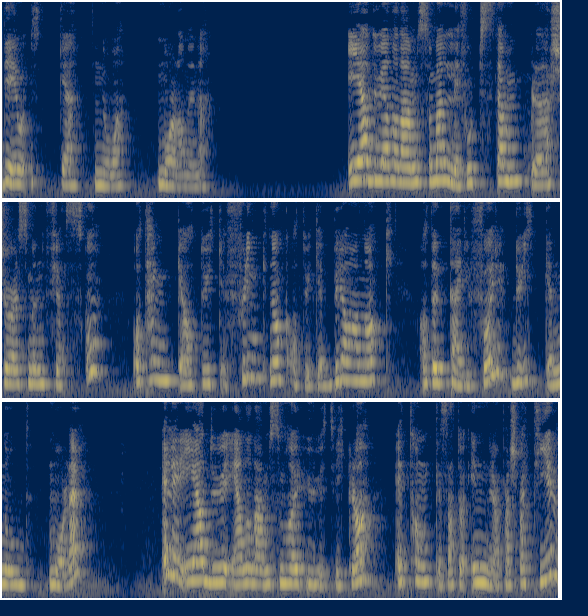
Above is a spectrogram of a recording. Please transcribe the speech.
det å ikke nå målene dine? Er du en av dem som veldig fort stempler deg sjøl som en fiasko og tenker at du ikke er flink nok, at du ikke er bra nok, at det er derfor du ikke nådde målet? Eller er du en av dem som har utvikla et tankesett og endra perspektiv,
